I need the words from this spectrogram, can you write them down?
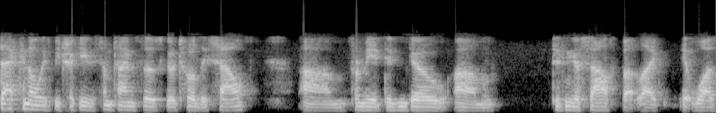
that can always be tricky. Sometimes those go totally south. Um, for me, it didn't go um, didn't go south, but like it was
